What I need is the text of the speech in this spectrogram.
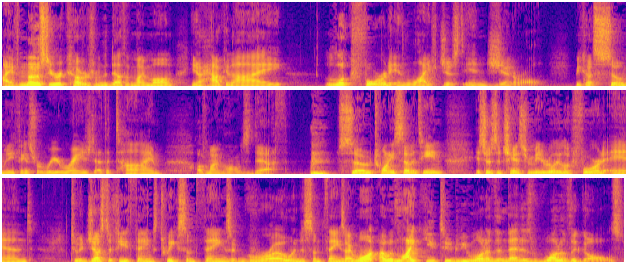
I've mostly recovered from the death of my mom. You know, how can I look forward in life just in general? Because so many things were rearranged at the time of my mom's death. so 2017 is just a chance for me to really look forward and to adjust a few things, tweak some things, grow into some things. I want I would like YouTube to be one of them. That is one of the goals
